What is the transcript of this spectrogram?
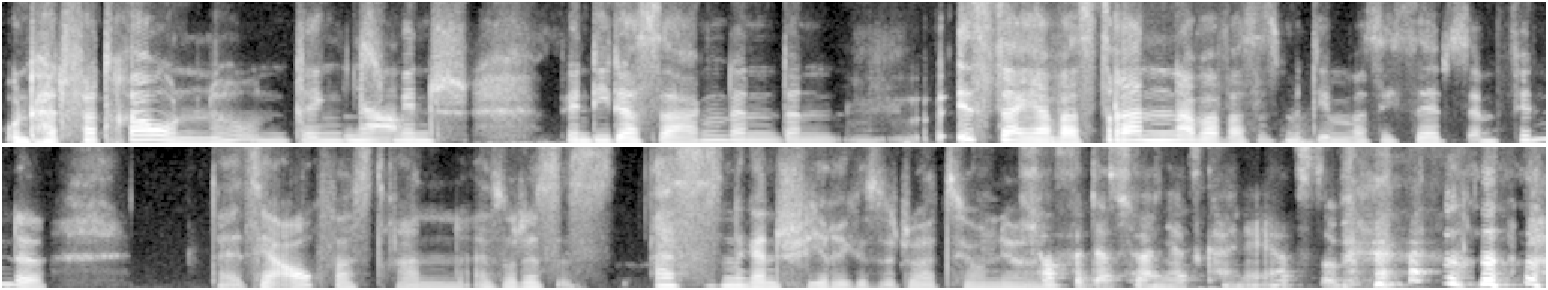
Und hat Vertrauen, ne? Und denkt, Ja. Mensch, wenn die das sagen, dann, dann ist da ja was dran, aber was ist mit dem, was ich selbst empfinde? Da ist ja auch was dran. Also das ist, das ist eine ganz schwierige Situation, ja. Ich hoffe, das hören jetzt keine Ärzte.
